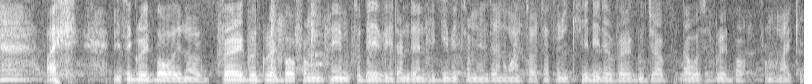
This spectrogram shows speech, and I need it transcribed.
Mike, it's a great ball, you know, very good, great ball from him to David, and then he gave it to me, and then one touch. I think he did a very good job. That was a great ball from Mikey.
